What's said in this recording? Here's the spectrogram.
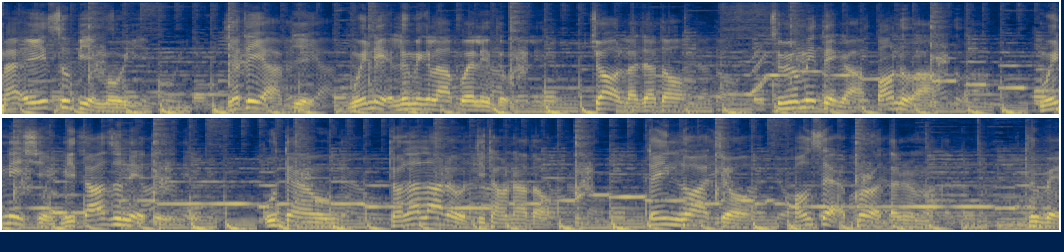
မတ်အေးစုပြည့်မိုးဤရက်တရပြည့်မွေးနေ့အလူမင်္ဂလာပွဲလေးတို့ကြောက်လာကြသောသူမျိုးမင်းတင်ကပေါင်းတို့အား မွေးနေ့ရှင်မိသားစုနှင့်အတူဦးတန်ဦးဒေါ်လာလာတို့တည်ထောင်ထားသောတိန်လွှာကျော်ဘောက်ဆက်အဖော်တော်တမန်မှာသူပဲ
